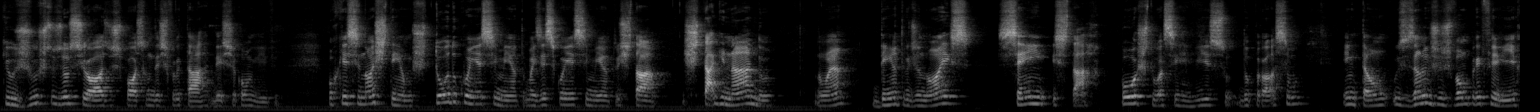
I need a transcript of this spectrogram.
que os justos ociosos possam desfrutar deste convívio. Porque se nós temos todo o conhecimento, mas esse conhecimento está estagnado, não é? Dentro de nós, sem estar posto a serviço do próximo, então os anjos vão preferir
